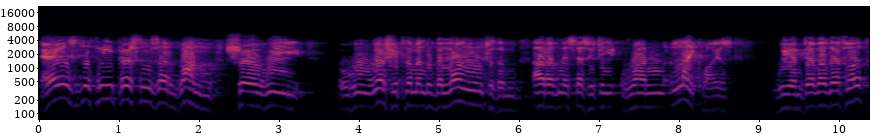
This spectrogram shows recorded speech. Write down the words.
As the three persons are one, so we who worship them and belong to them are of necessity one likewise. We endeavor, therefore,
